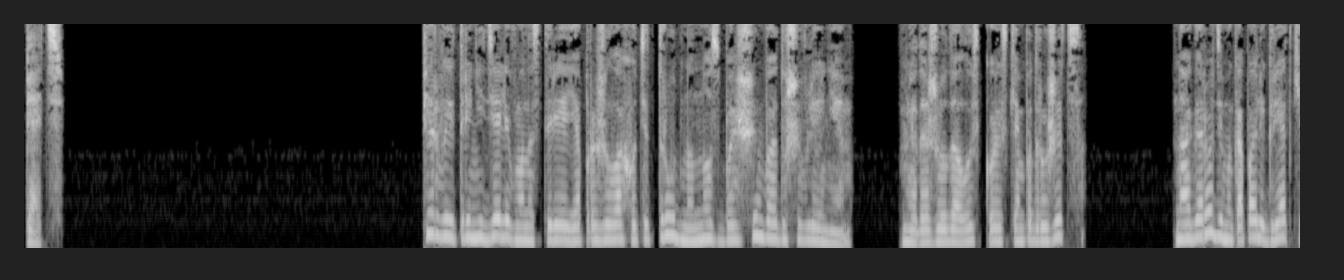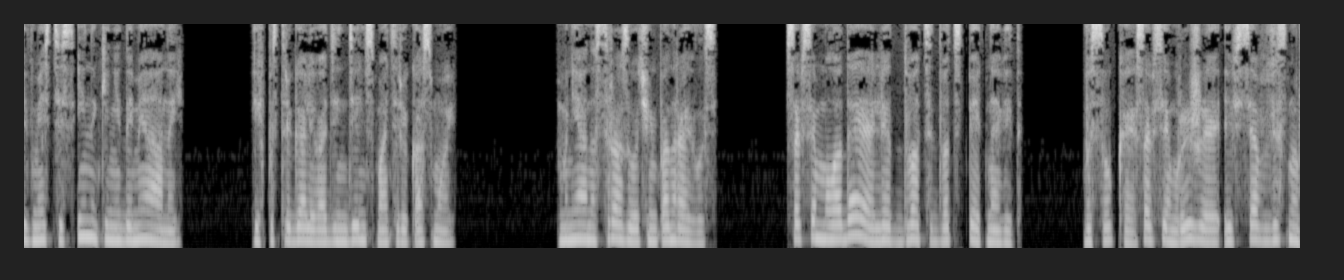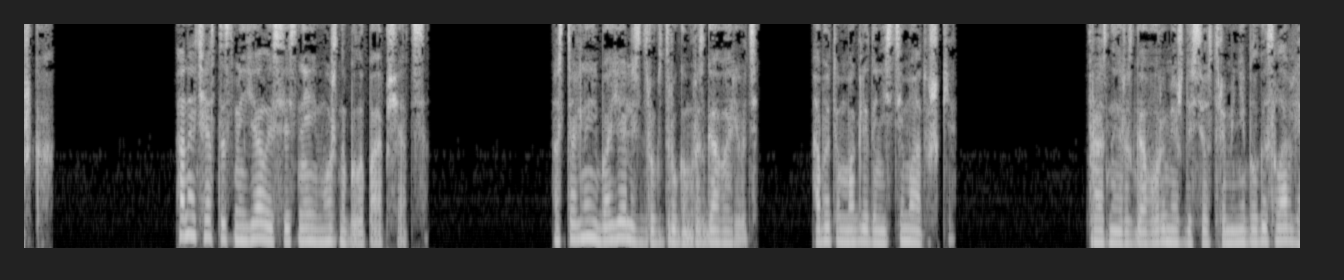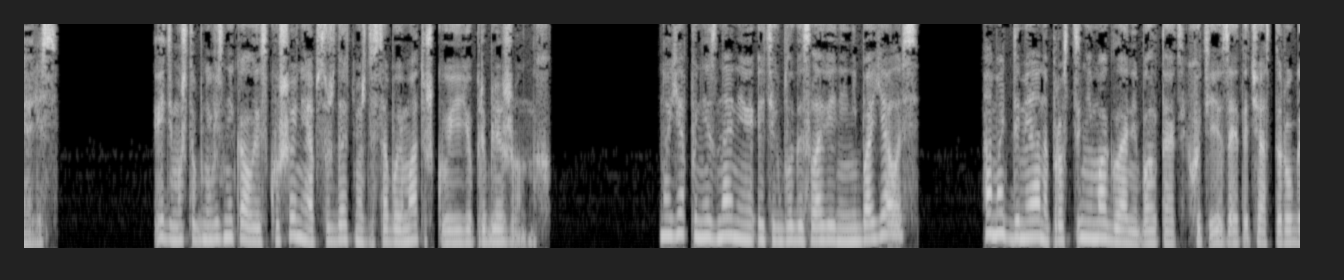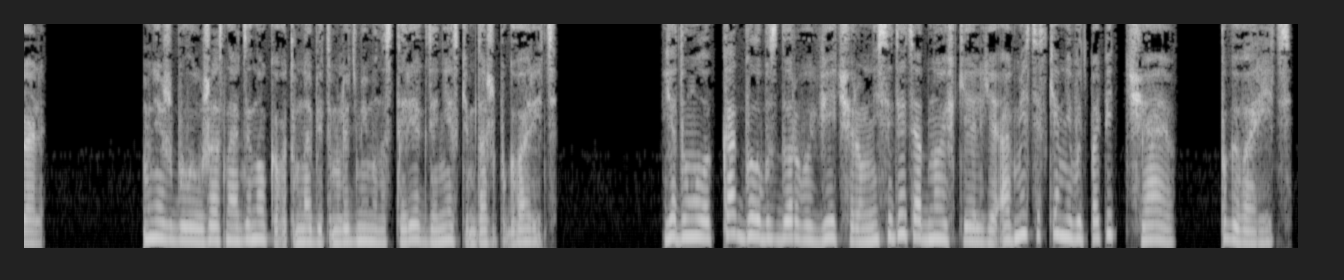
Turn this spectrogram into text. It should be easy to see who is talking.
Speaker 1: Пять. Первые три недели в монастыре я прожила хоть и трудно, но с большим воодушевлением. Мне даже удалось кое с кем подружиться. На огороде мы копали грядки вместе с Иннокеней Дамианой. Их постригали в один день с матерью Космой. Мне она сразу очень понравилась. Совсем молодая, лет 20-25 на вид. Высокая, совсем рыжая и вся в веснушках. Она часто смеялась, и с ней можно было пообщаться. Остальные боялись друг с другом разговаривать. Об этом могли донести матушке. Праздные разговоры между сестрами не благословлялись. Видимо, чтобы не возникало искушения обсуждать между собой матушку и ее приближенных. Но я по незнанию этих благословений не боялась, а мать Дамиана просто не могла не болтать, хоть ее за это часто ругали. Мне же было ужасно одиноко в этом набитом людьми монастыре, где не с кем даже поговорить. Я думала, как было бы здорово вечером не сидеть одной в келье, а вместе с кем-нибудь попить чаю, поговорить.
